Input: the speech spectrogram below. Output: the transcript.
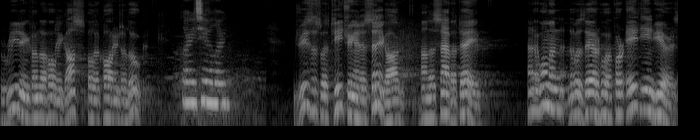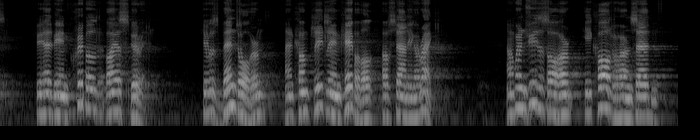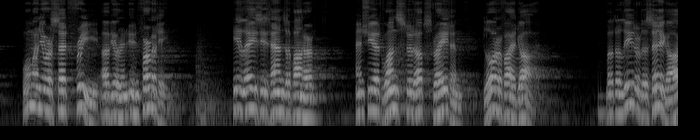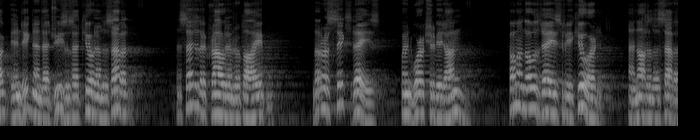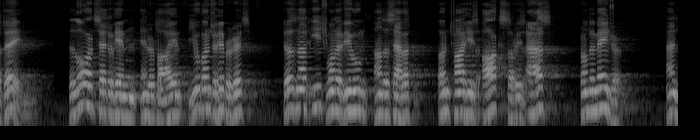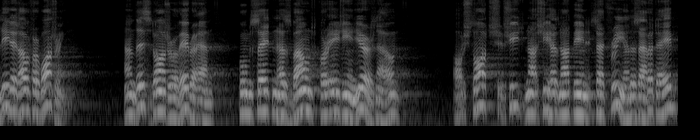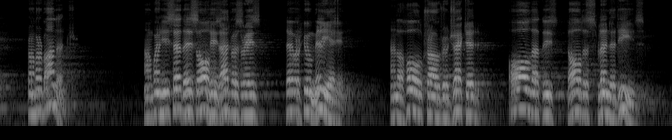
Reading from the Holy Gospel according to Luke. Glory to you, Lord. Jesus was teaching in a synagogue on the Sabbath day, and a woman that was there who for 18 years she had been crippled by a spirit. She was bent over and completely incapable of standing erect. And when Jesus saw her, he called to her and said, Woman, you are set free of your infirmity. He lays his hands upon her, and she at once stood up straight and glorified God. But the leader of the synagogue, indignant that Jesus had cured on the Sabbath, said to the crowd in reply, There are six days when work should be done. Come on those days to be cured, and not on the Sabbath day. The Lord said to him in reply, You bunch of hypocrites, does not each one of you on the Sabbath untie his ox or his ass from the manger and lead it out for watering? And this daughter of Abraham, whom Satan has bound for 18 years now, thought she, not, she has not been set free on the Sabbath day from her bondage. And when he said this, all his adversaries, they were humiliated, and the whole crowd rejected all that these, all the splendid deeds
